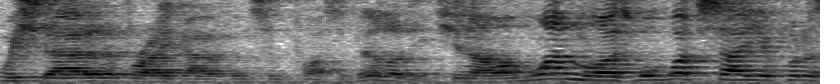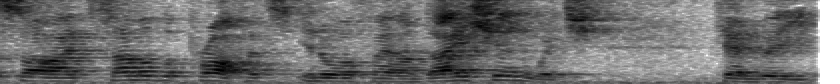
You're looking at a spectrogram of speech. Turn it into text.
we started to break open some possibilities, you know, and one was, well, what say you put aside some of the profits into a foundation, which can be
